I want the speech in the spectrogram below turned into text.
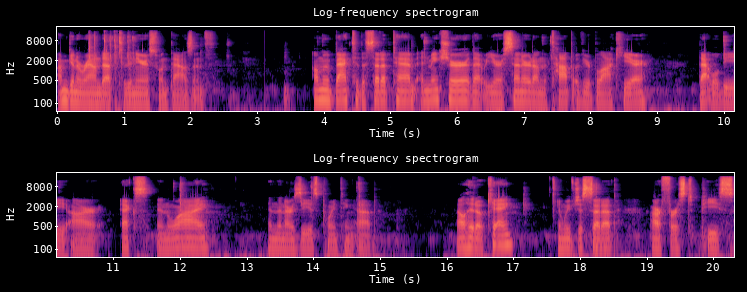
I'm gonna round up to the nearest 1000th I'll move back to the setup tab and make sure that you're centered on the top of your block here. That will be our X and Y and then our Z is pointing up. I'll hit OK, and we've just set up our first piece.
